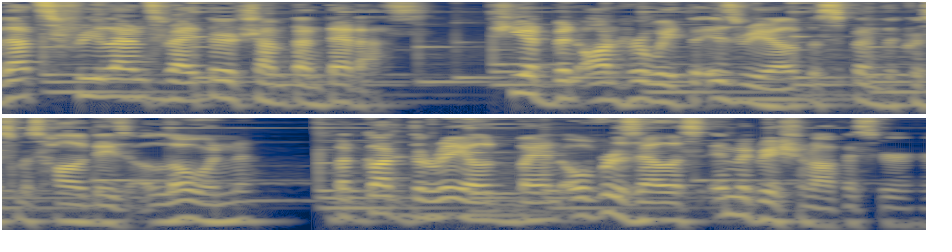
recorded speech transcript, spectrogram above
That's freelance writer Cham Tanteras. She had been on her way to Israel to spend the Christmas holidays alone, but got derailed by an overzealous immigration officer.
